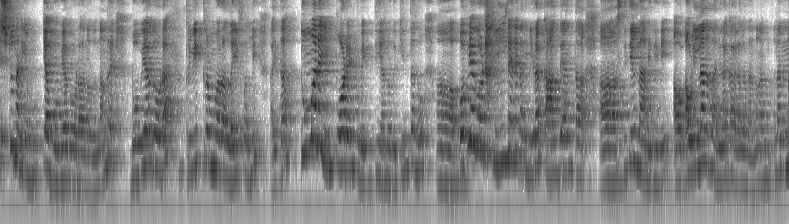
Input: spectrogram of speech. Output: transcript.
ಎಷ್ಟು ನನಗೆ ಮುಖ್ಯ ಭವ್ಯಗೌಡ ಅನ್ನೋದನ್ನು. ಅಂದರೆ ಭವ್ಯಗೌಡ ತ್ರಿವಿಕ್ರಮ್ ಅವರ ಲೈಫಲ್ಲಿ ಆಯಿತಾ ತುಂಬಾ ಇಂಪಾರ್ಟೆಂಟ್ ವ್ಯಕ್ತಿ ಅನ್ನೋದಕ್ಕಿಂತನೂ ಭವ್ಯಗೌಡ ಇಲ್ಲದೇ ನನಗೆ ಇರೋಕ್ಕಾಗದೆ ಅಂತ ಸ್ಥಿತಿಲಿ ನಾನಿದ್ದೀನಿ. ಅವಳಿಲ್ಲ ಅಂದ್ರೆ ನಾನು ಇರೋಕ್ಕಾಗಲ್ಲ ನಾನು. ನನ್ನ ನನ್ನ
